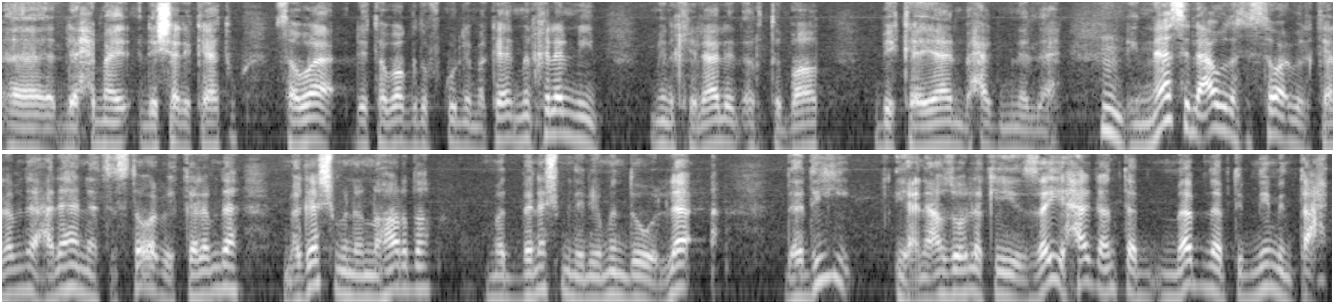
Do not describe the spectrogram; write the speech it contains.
آه، لحماية لشركاته سواء لتواجده في كل مكان من خلال مين؟ من خلال الارتباط بكيان بحجم من الاهلي. الناس اللي عاوزة تستوعب الكلام ده عليها إنها تستوعب الكلام ده ما جاش من النهارده وما اتبناش من اليومين دول، لأ ده دي يعني عاوز أقول لك إيه زي حاجة أنت مبنى بتبنيه من تحت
